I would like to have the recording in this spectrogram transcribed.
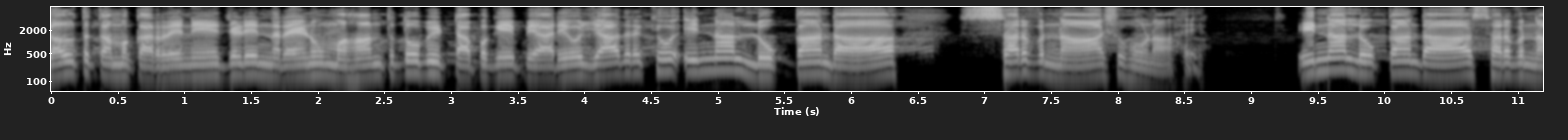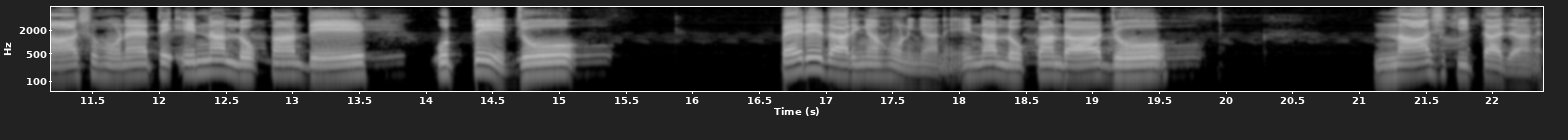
ਗਲਤ ਕੰਮ ਕਰ ਰਹੇ ਨੇ, ਜਿਹੜੇ ਨਰੈਣੂ ਮਹੰਤ ਤੋਂ ਵੀ ਟੱਪ ਗਏ ਪਿਆਰਿਓ, ਯਾਦ ਰੱਖਿਓ, ਇਹਨਾਂ ਲੋਕਾਂ ਦਾ ਸਰਵਨਾਸ਼ ਹੋਣਾ ਹੈ। ਇਹਨਾਂ ਲੋਕਾਂ ਦਾ ਸਰਵਨਾਸ਼ ਹੋਣਾ ਹੈ ਤੇ ਇਹਨਾਂ ਲੋਕਾਂ ਦੇ ਉੱਤੇ ਜੋ ਪਹਿਰੇਦਾਰੀਆਂ ਹੋਣੀਆਂ ਨੇ, ਇਹਨਾਂ ਲੋਕਾਂ ਦਾ ਜੋ ਨਾਸ਼ ਕੀਤਾ ਜਾਣਾ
